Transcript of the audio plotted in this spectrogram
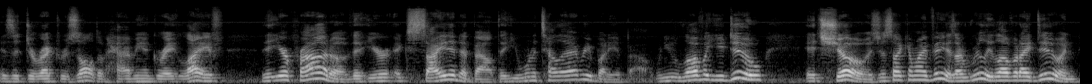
is a direct result of having a great life that you're proud of, that you're excited about, that you want to tell everybody about. When you love what you do, it shows. Just like in my videos, I really love what I do, and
